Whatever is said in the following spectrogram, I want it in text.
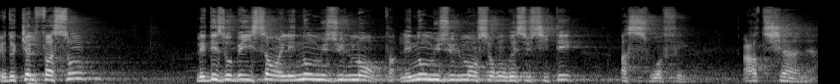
Et de quelle façon les désobéissants et les non-musulmans, les non-musulmans seront ressuscités assoiffés, atshana.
